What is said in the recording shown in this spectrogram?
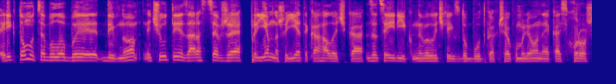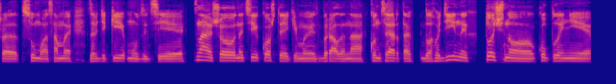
Рік тому це було би дивно чути. Зараз це вже приємно, що є така галочка за цей рік в невеличких здобутках чи акумульована якась хороша сума саме завдяки музиці. Знаю, що на ці кошти, які ми збирали на концертах благодійних, точно куплені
